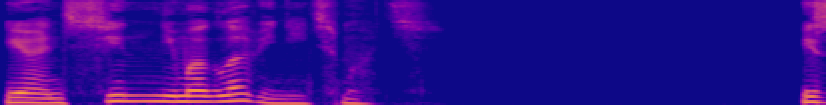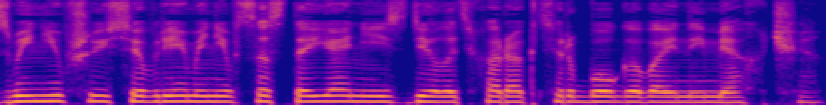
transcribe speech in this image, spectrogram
И Ансин не могла винить мать. Изменившееся время не в состоянии сделать характер бога войны мягче.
